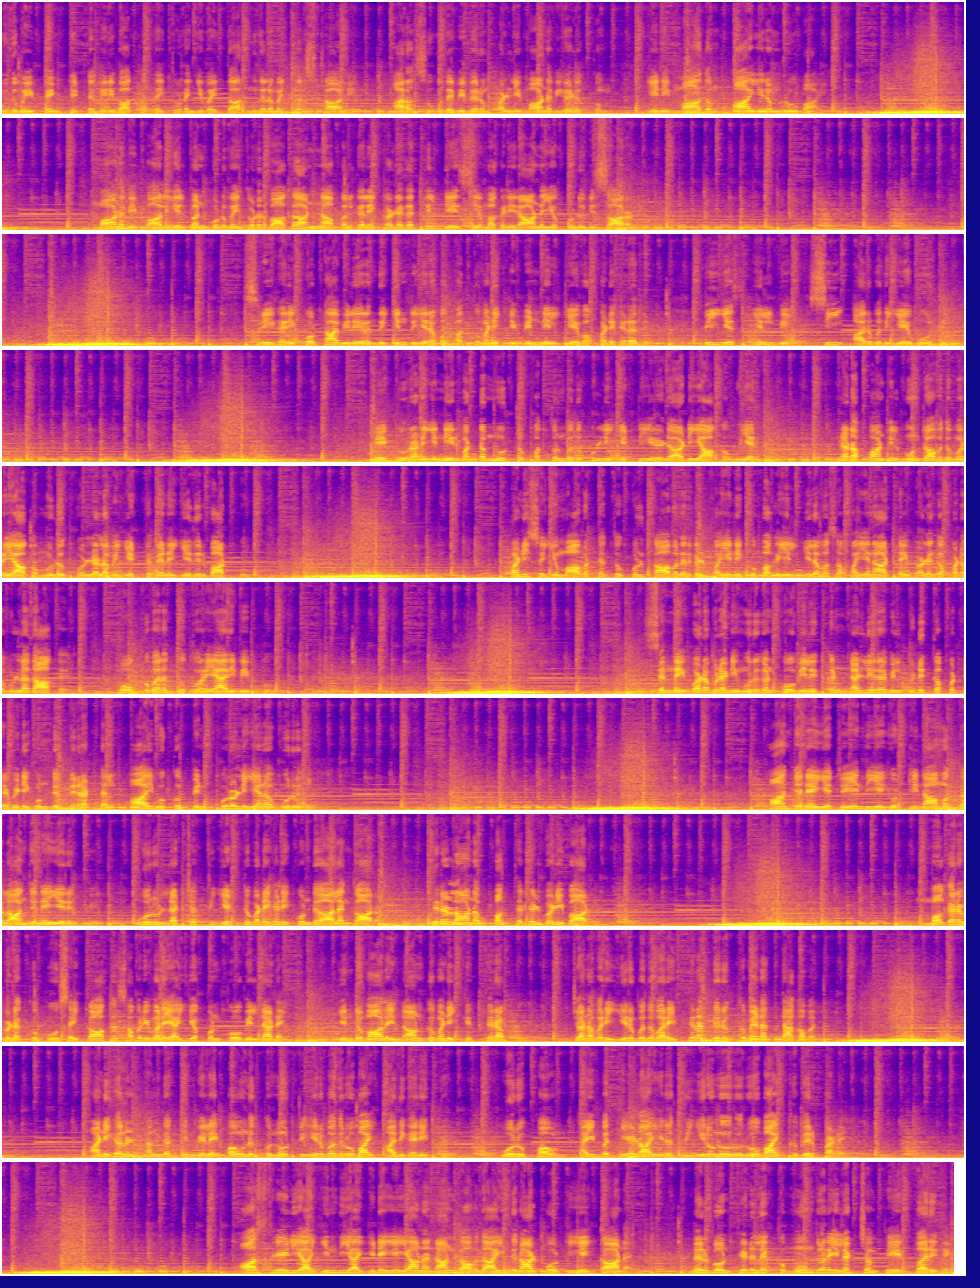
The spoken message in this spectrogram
புதுமை பெண் திட்ட விரிவாக்கத்தை தொடங்கி வைத்தார் முதலமைச்சர் ஸ்டாலின். அரசு உதவி பெறும் பள்ளி மாணவிகளுக்கும் இனி மாதம் ஆயிரம் ரூபாய். மாணவி பாலியல் வன்கொடுமை தொடர்பாக அண்ணா பல்கலைக்கழகத்தில் தேசிய மகளிர் ஆணையக் குழு விசாரணை. ஸ்ரீஹரிகோட்டாவிலிருந்து இன்று இரவு பத்து மணிக்கு விண்ணில் ஏவப்படுகிறது. பிஎஸ்எல்வி சி அறுபது ஏவூர்தி மேட்டூர் அணையின் நீர்மட்டம் நூற்று பத்தொன்பது புள்ளி எட்டு ஏழு அடியாக உயர்வு. நடப்பாண்டில் மூன்றாவது முறையாக முழு கொள்ளளவை எட்டும் என எதிர்பார்ப்பு. பணி செய்யும் மாவட்டத்துக்குள் காவலர்கள் பயணிக்கும் வகையில் இலவச பயண அட்டை வழங்கப்பட உள்ளதாக போக்குவரத்து துறை அறிவிப்பு. சென்னை வடபழனி முருகன் கோவிலுக்கு நள்ளிரவில் விடுக்கப்பட்ட வெடிகுண்டு மிரட்டல் ஆய்வுக்கு பின் புரளி என உறுதி. ஆஞ்சநேயர் ஜெயந்தியையொட்டி நாமக்கல் ஆஞ்சநேயருக்கு ஒரு லட்சத்து எட்டு வடைகளை கொண்டு அலங்காரம். திரளான பக்தர்கள் வழிபாடு. மகர விளக்கு பூசைக்காக சபரிமலை ஐயப்பன் கோவில் நடை. இன்று மாலை நான்கு மணிக்கு திறப்பு. ஜனவரி இருபது வரை திறந்திருக்கும் என தகவல். அணிகலன் தங்கத்தின் விலை பவுனுக்கு நூற்றி இருபது ரூபாய் அதிகரித்து ஒரு பவுன் ஐம்பத்தி ஏழாயிரத்து இருநூறு ரூபாய்க்கு விற்பனை. ஆஸ்திரேலியா இந்தியா இடையேயான நான்காவது ஐந்து நாள் போட்டியை காண மெல்போர்ன் திடலுக்கு மூன்றரை லட்சம் பேர் வருகை.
